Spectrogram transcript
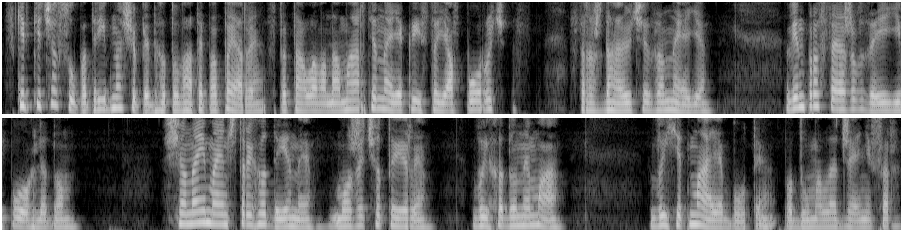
Скільки часу потрібно, щоб підготувати папери? спитала вона Мартіна, який стояв поруч, страждаючи за неї. Він простежив за її поглядом. Щонайменш три години, може, чотири. Виходу нема. Вихід має бути, подумала Дженніфер.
